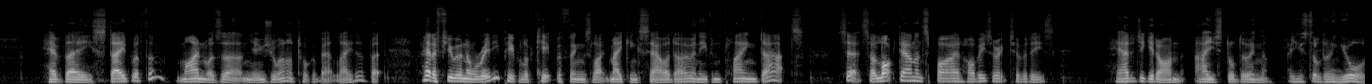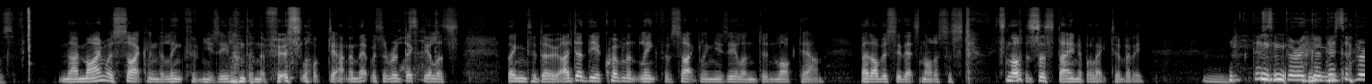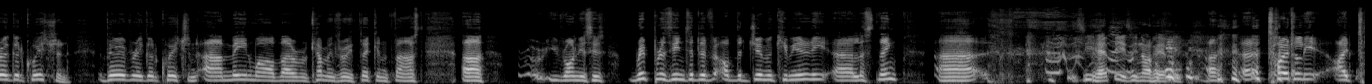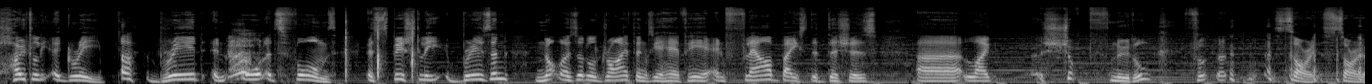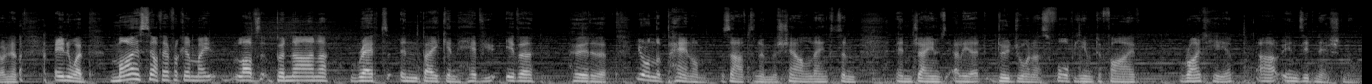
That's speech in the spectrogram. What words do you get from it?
Have they stayed with them? Mine was an unusual one, I'll talk about later, but I've had a few in already. People have kept with things like making sourdough and even playing darts. So, so lockdown inspired hobbies or activities. How did you get on? Are you still doing them? Are you still doing yours? No, mine was cycling the length of New Zealand in the first lockdown, and that was a ridiculous thing to do. I did the equivalent length of cycling New Zealand in lockdown, but obviously that's not a sust- it's not a sustainable activity. That's a very good. That's a very good question. Very, very good question. Uh, meanwhile, they were coming through thick and fast. Uh, Ronya says, representative of the German community uh, listening. Uh, Is he happy? Is he not happy? uh, totally, I totally agree. Bread in all its forms, especially brezen, not those little dry things you have here, and flour-based dishes uh, like schupfnoodle. Fl- uh, sorry, sorry, Anya. Anyway, my South African mate loves banana wrapped in bacon. Have you ever You're on the panel this afternoon. Michelle Langstone and James Elliott. Do join us 4 p.m. to 5 right here, RNZ National.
